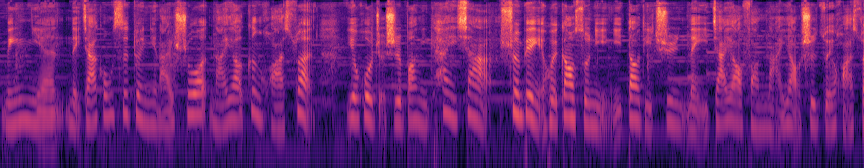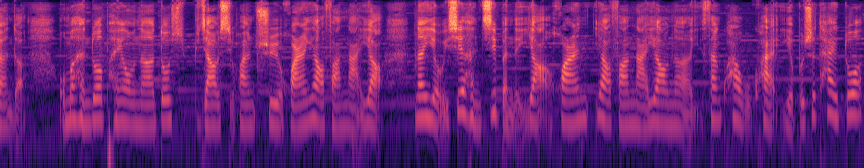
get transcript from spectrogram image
明年哪家公司对你来说拿药更划算，又或者是帮你看一下，顺便也会告诉你你到底。去哪一家药房拿药是最划算的？我们很多朋友呢都比较喜欢去华人药房拿药。那有一些很基本的药，华人药房拿药呢三块五块也不是太多。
